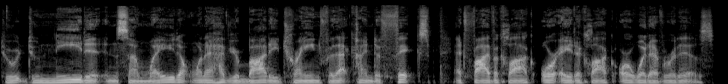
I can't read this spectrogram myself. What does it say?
to to need it in some way. You don't want to have your body trained for that kind of fix at five o'clock or eight o'clock or whatever it is.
